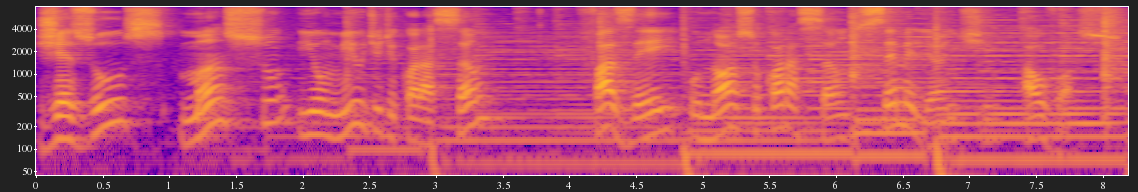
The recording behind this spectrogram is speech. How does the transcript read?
Jesus, manso e humilde de coração, fazei o nosso coração semelhante ao vosso.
